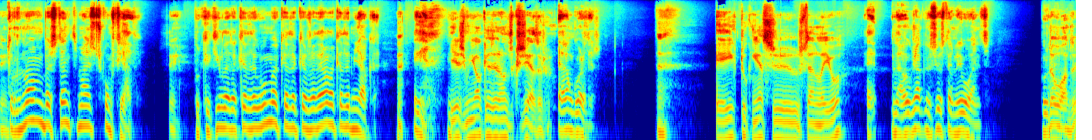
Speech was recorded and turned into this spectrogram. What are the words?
Sim. Tornou-me bastante mais desconfiado. Sim. Porque aquilo era cada uma, cada cavadela, cada minhoca. E E as minhocas eram de que género? eram gordas. É aí que tu conheces o Stanley O? É, não, eu já conheci o Stanley O antes. Porque Da onde?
